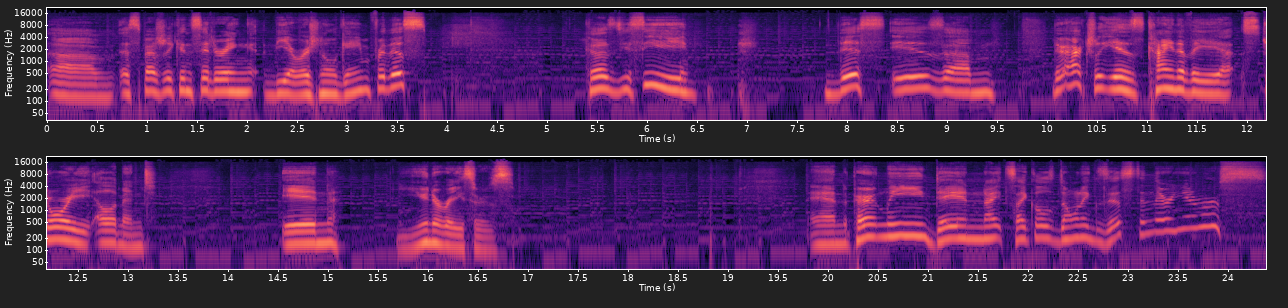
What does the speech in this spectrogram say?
um, especially considering the original game for this. Because you see, this is um, there actually is kind of a uh, story element in Uniracers. And apparently, day and night cycles don't exist in their universe.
